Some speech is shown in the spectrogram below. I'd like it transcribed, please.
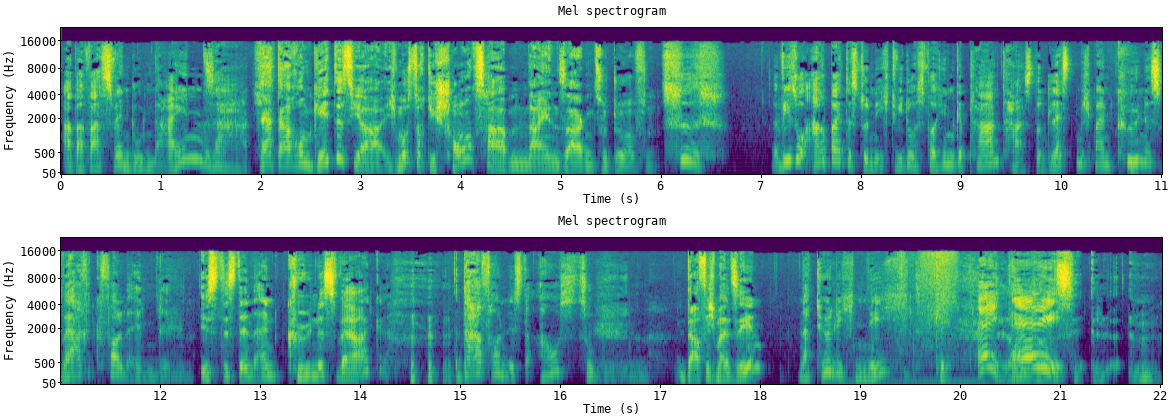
Aber was, wenn du Nein sagst? Ja, darum geht es ja. Ich muss doch die Chance haben, Nein sagen zu dürfen. Puh. Wieso arbeitest du nicht, wie du es vorhin geplant hast, und lässt mich mein kühnes Werk vollenden? Ist es denn ein kühnes Werk? Davon ist auszugehen. Darf ich mal sehen? Natürlich nicht. Okay. Hey, Long hey! Hm.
